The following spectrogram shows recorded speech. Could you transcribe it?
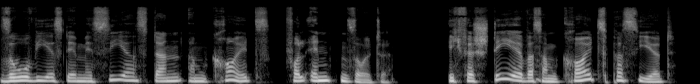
so wie es der Messias dann am Kreuz vollenden sollte. Ich verstehe, was am Kreuz passiert,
